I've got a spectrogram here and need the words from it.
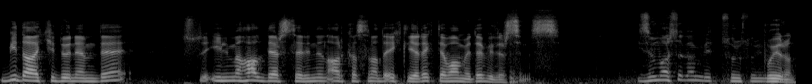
Bir dahaki dönemde ilmihal derslerinin arkasına da ekleyerek devam edebilirsiniz. İzin varsa ben bir soru sorayım. Buyurun.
